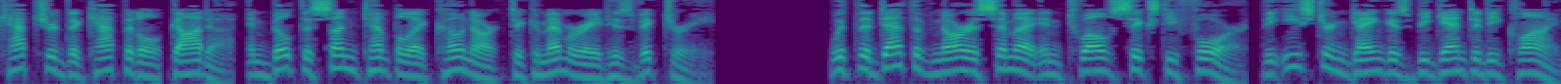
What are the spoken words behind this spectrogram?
captured the capital Gauda, and built the Sun Temple at Konark to commemorate his victory. With the death of Narasimha in 1264, the eastern Gangas began to decline.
